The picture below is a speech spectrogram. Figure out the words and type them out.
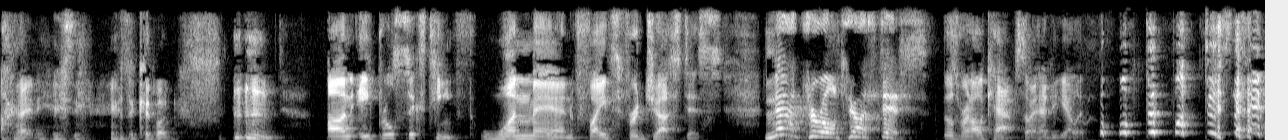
all right. Here's here's a good one. On April 16th, one man fights for justice. Natural justice. Those were in all caps, so I had to yell it. what the fuck does that mean?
